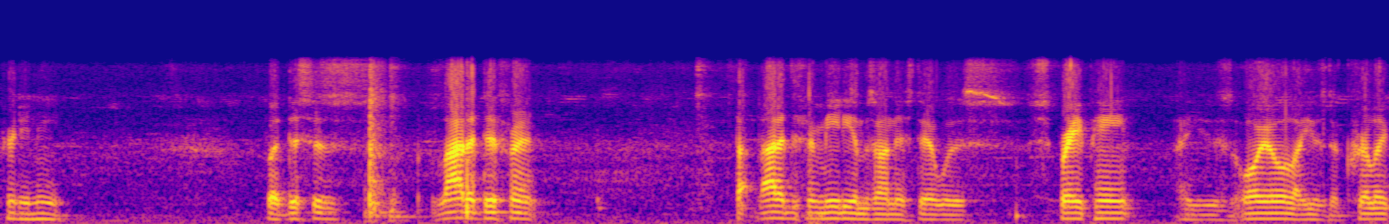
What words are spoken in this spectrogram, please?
Pretty neat. But this is a lot of different, a lot of different mediums on this. There was spray paint. I used oil. I used acrylic.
